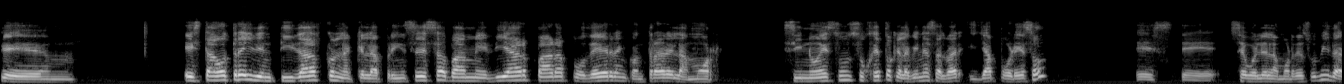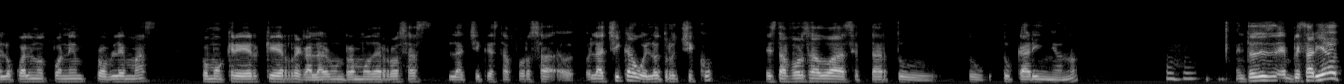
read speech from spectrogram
em, esta otra identidad con la que la princesa va a mediar para poder encontrar el amor, sino es un sujeto que la viene a salvar y ya por eso este, se vuelve el amor de su vida, lo cual nos pone en problemas como creer que regalar un ramo de rosas, la chica está forzada, la chica o el otro chico está forzado a aceptar tu, tu, cariño, ¿no? Entonces empezaría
